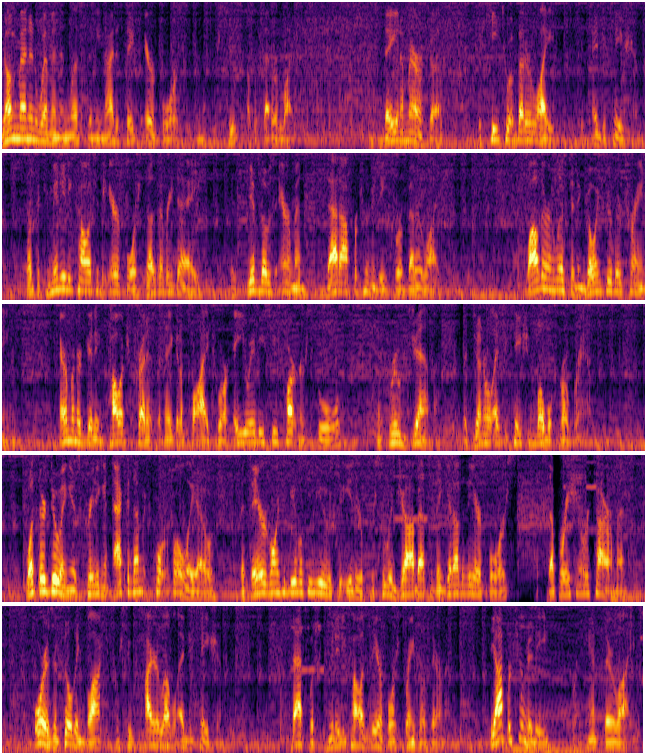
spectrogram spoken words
Young men and women enlist in the United States Air Force in the pursuit of a better life. And today in America, the key to a better life is education. What the Community College of the Air Force does every day is give those airmen that opportunity for a better life. While they're enlisted and going through their training, airmen are getting college credit that they can apply to our AUABC partner schools and through GEM, the General Education Mobile Program. What they're doing is creating an academic portfolio that they are going to be able to use to either pursue a job after they get out of the Air Force, at separation or retirement, or as a building block to pursue higher level education. That's what the Community College of the Air Force brings those airmen. The opportunity to enhance their life.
